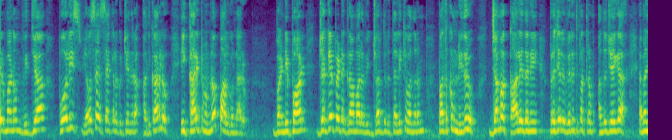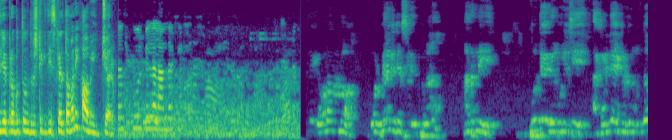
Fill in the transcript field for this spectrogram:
నిర్మాణం విద్య పోలీస్ వ్యవసాయ శాఖలకు చెందిన అధికారులు ఈ కార్యక్రమంలో పాల్గొన్నారు. బండిపాల్ జగ్గేపేట గ్రామాల విద్యార్థులు తల్లికి వందనం పథకం నిధులు జమ కాలేదని ప్రజలు వినతి పత్రం అందజేయగా ఎమ్మెల్యే ప్రభుత్వం దృష్టికి తీసుకెళ్తామని హామీ ఇచ్చారు. స్కూల్ పిల్లలందరికీ. గౌరవంలో మూడు వేలకు చేస్తాడు చెప్తున్నాను అతన్ని పూర్తిగా నిర్మూలించి ఆ గంజాయి ఎక్కడ దొరుకుతుందో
